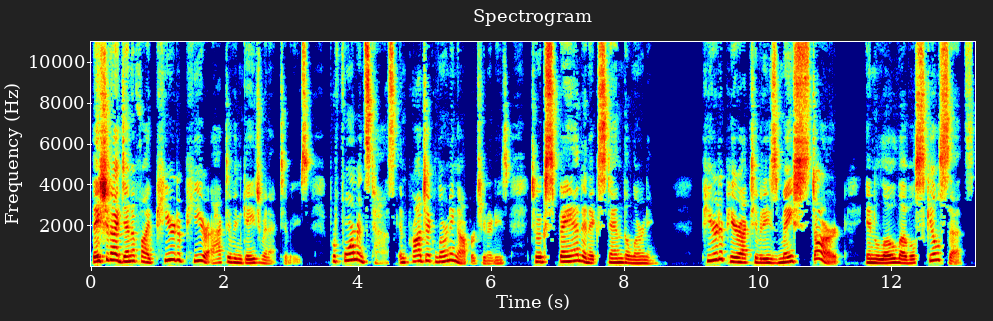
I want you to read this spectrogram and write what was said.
They should identify peer-to-peer active engagement activities, performance tasks, and project learning opportunities to expand and extend the learning. Peer-to-peer activities may start in low-level skill sets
